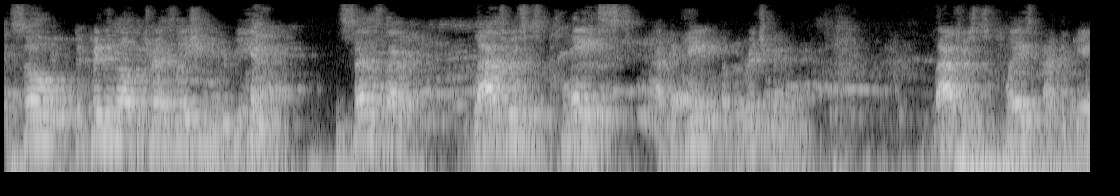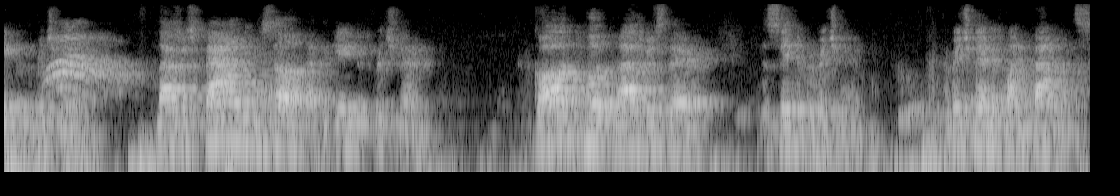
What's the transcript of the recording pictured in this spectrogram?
And so, depending on the translation you read, it says that Lazarus is placed at the gate of the rich man. Lazarus is placed at the gate of the rich man. Lazarus found himself at the gate of the rich man. God put Lazarus there for the sake of the rich man. The rich man would find balance.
